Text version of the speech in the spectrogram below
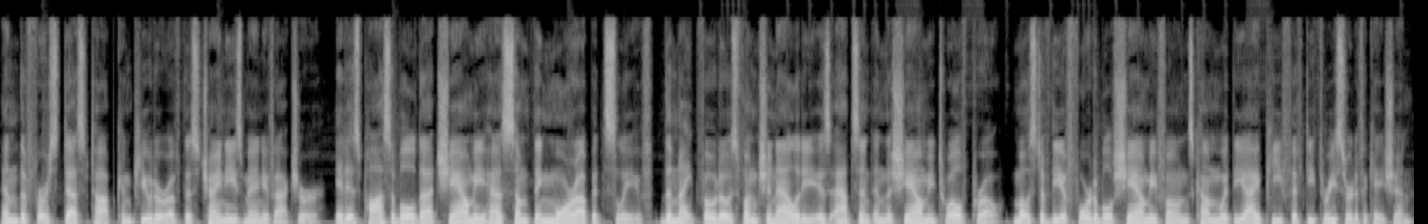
and the first desktop computer of this Chinese manufacturer. It is possible that Xiaomi has something more up its sleeve. The night photos functionality is absent in the Xiaomi 12 Pro. Most of the affordable Xiaomi phones come with the IP53 certification,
